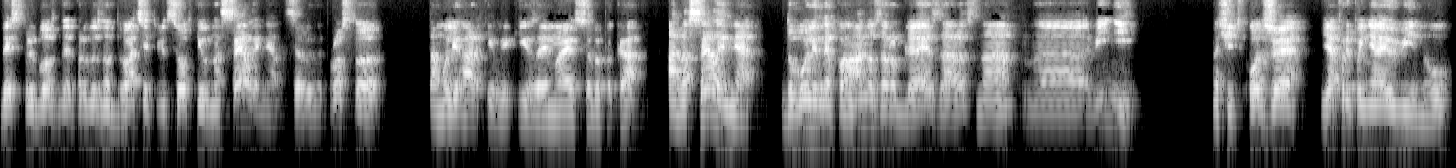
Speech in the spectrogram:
десь приблизно приблизно 20% населення це не просто там олігархів, які займаються БПК, а населення доволі непогано заробляє зараз на, на війні. Значить, отже, я припиняю війну,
